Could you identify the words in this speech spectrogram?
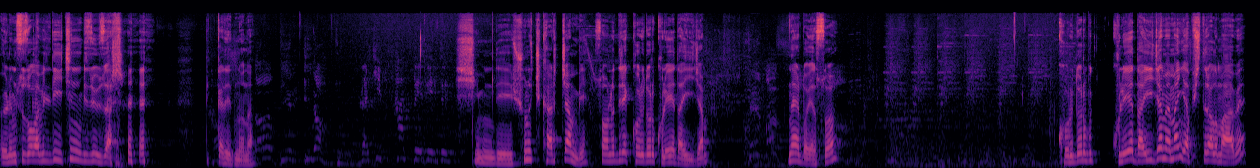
Ölümsüz olabildiği için bizi üzer. Dikkat edin ona. Şimdi şunu çıkartacağım bir. Sonra direkt koridoru kuleye dayayacağım. Nerede o Yasuo? Koridoru bu kuleye dayayacağım hemen yapıştıralım abi.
